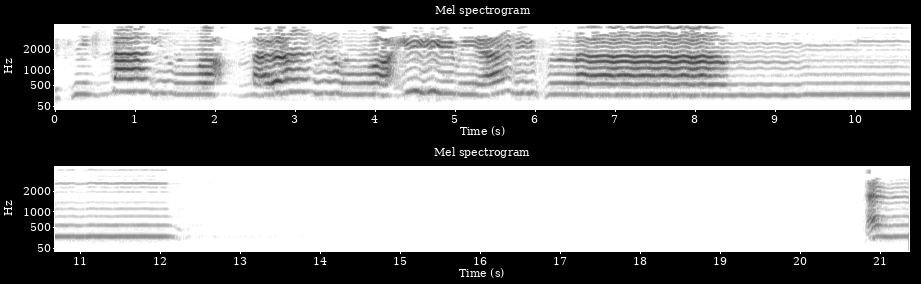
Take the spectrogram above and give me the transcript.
بسم الله الرحمن الرحيم ألف لام. تنزيل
